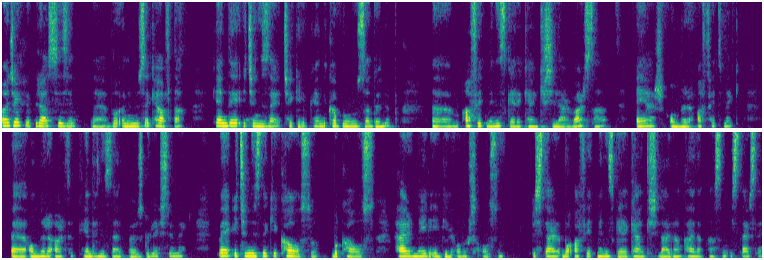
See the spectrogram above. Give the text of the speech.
öncelikle biraz sizin e, bu önümüzdeki hafta kendi içinize çekilip kendi kabuğunuza dönüp e, affetmeniz gereken kişiler varsa eğer onları affetmek, e, onları artık kendinizden özgürleştirmek ve içinizdeki kaosu, bu kaos her neyle ilgili olursa olsun, ister bu affetmeniz gereken kişilerden kaynaklansın, isterse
